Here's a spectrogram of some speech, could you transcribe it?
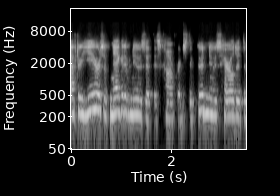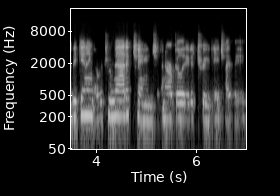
After years of negative news at this conference, the good news heralded the beginning of a dramatic change in our ability to treat HIV.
